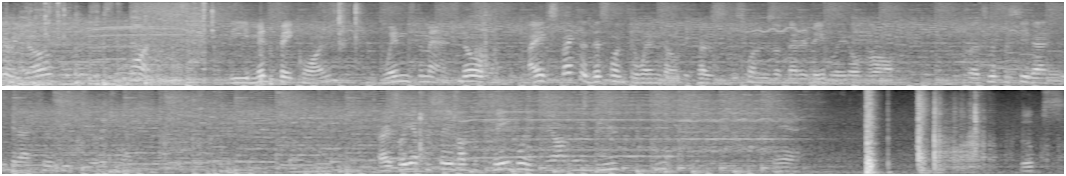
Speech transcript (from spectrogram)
Down. the mid-fake one wins the match. No, I expected this one to win though, because this one is a better Beyblade overall. So it's good to see that you can actually beat the original. Alright, so what you have to say about this Beyblade, Yeah. Oops.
